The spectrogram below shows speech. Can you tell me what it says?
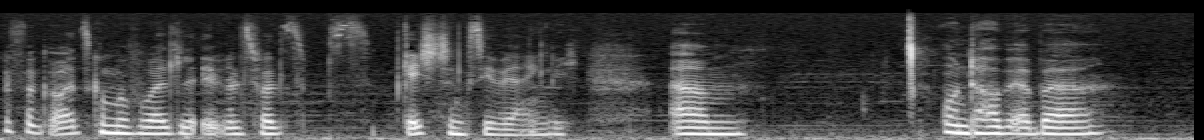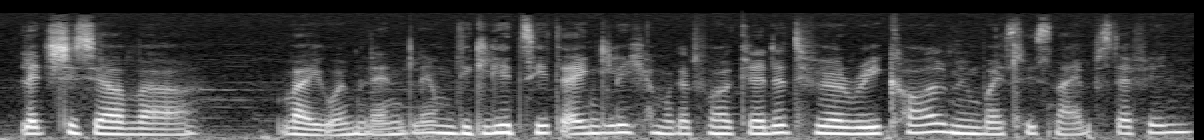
Ich vergeht, es kommt vor, als, als es gestern gewesen wäre eigentlich. Ähm, und habe aber, letztes Jahr war, war ich auch im Ländle, um die gleiche Zeit eigentlich, haben wir gerade vorher geredet, für Recall mit Wesley Snipes, der Film.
